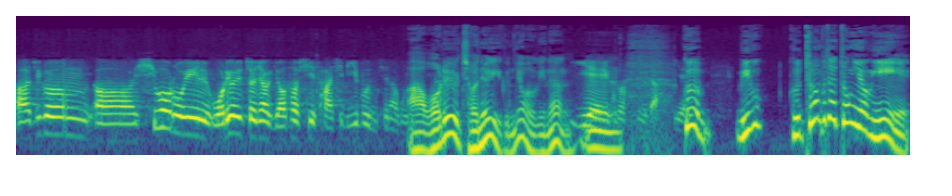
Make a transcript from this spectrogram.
아, 지금, 어, 10월 5일 월요일 저녁 6시 42분 지나고 있습니다. 아, 월요일 저녁이군요, 거기는. 예, 음. 그렇습니다. 예. 그, 미국, 그 트럼프 대통령이,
